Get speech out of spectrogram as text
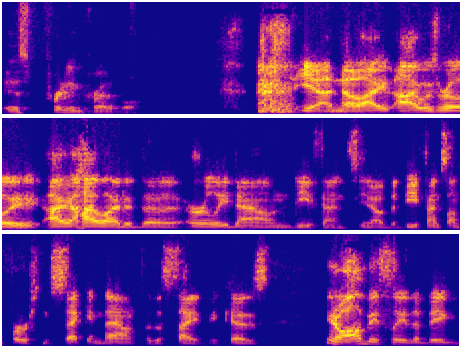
is pretty incredible. yeah, no, I I was really I highlighted the early down defense. You know, the defense on first and second down for the site because you know, obviously the big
